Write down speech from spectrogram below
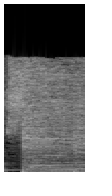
Say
